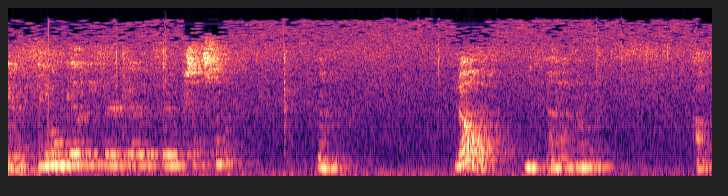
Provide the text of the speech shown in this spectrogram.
Any- Anyone guilty for a, per- for a possessed woman? No. No. Oh.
